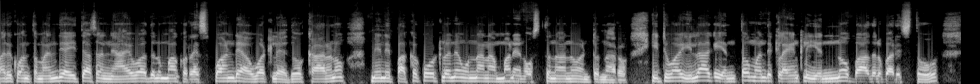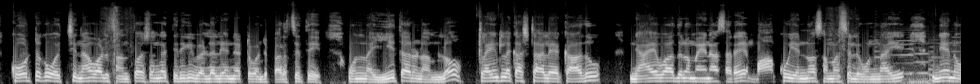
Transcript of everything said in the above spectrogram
మరి కొంతమంది అయితే అసలు న్యాయవాదులు మాకు రెస్పాండే అవ్వట్లేదు. కారణం నేను ఈ పక్క కోర్టులోనే ఉన్నానమ్మా నేను వస్తున్నాను అంటున్నారు. ఇటువ ఇలాగ ఎంతో మంది క్లయింట్లు ఎన్నో బాధలు భరిస్తూ కోర్టుకు వచ్చినా వాళ్ళు సంతోషంగా తిరిగి వెళ్ళలేనటువంటి పరిస్థితి ఉన్న ఈ తరుణంలో క్లయింట్ల కష్టాలే కాదు న్యాయవాదులమైనా సరే మాకు ఎన్నో సమస్యలు ఉన్నాయి. నేను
